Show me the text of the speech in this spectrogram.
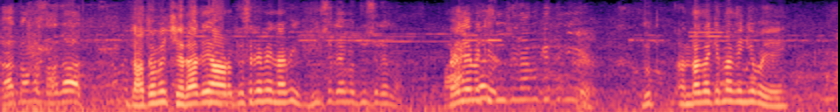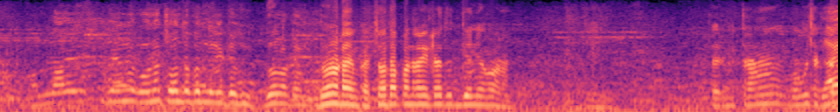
दांतों में सादा दांतों में छेदा दे और दूसरे में ना भी? दूसरे में दूसरे में। पहले में कि- दूसरे में कितनी है? दूध अंदाज़ा कितना देंगे भैया? अल्लाह इसको देने को ना चौदह पंद्रह लीटर दूध दोनों टाइम दोनों टाइम का चौदह पंद्रह लीटर दूध देने को ना तर मित्रांनो बघू शकता गाय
